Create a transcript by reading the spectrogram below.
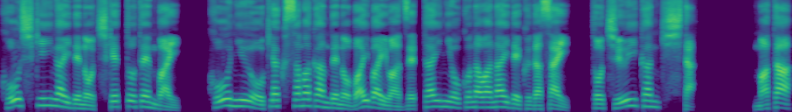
公式以外でのチケット転売、購入お客様間での売買は絶対に行わないでください、と注意喚起した。また、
